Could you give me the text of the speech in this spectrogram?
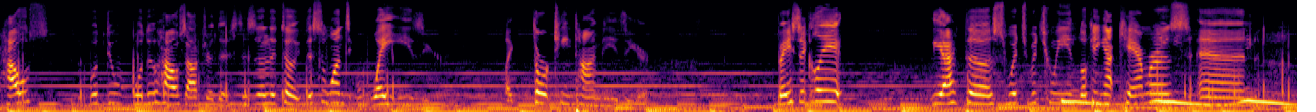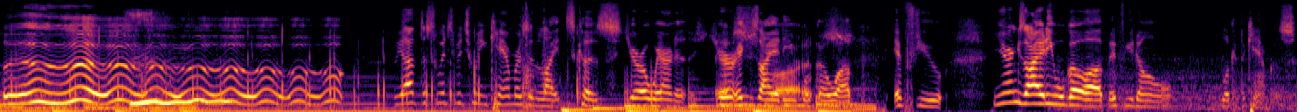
House. We'll do. We'll do house after this. This is a little. This one's way easier, like 13 times easier. Basically, you have to switch between looking at cameras and. We have to switch between cameras and lights because your awareness, your Yes, anxiety will go up if you. Your anxiety will go up if you don't look at the cameras,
